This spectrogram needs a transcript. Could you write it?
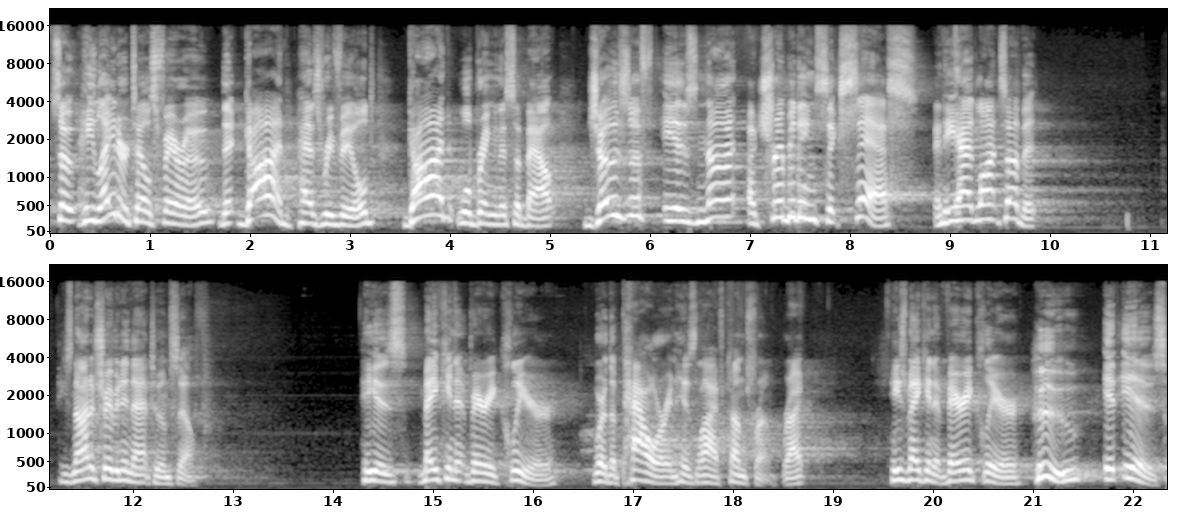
So he later tells Pharaoh that God has revealed, God will bring this about. Joseph is not attributing success, and he had lots of it. He's not attributing that to himself. He is making it very clear where the power in his life comes from, right? He's making it very clear who it is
